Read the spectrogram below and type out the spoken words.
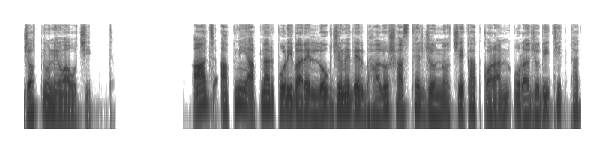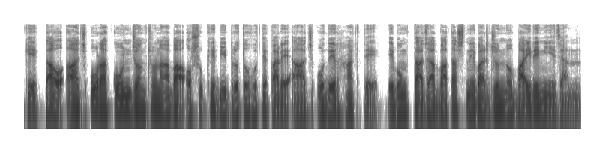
যত্ন নেওয়া উচিত। আজ আপনি আপনার পরিবারের লোকজনেদের ভালো স্বাস্থ্যের জন্য চেক আপ করান, ওরা যদি ঠিক থাকে, তাও আজ ওরা কোন যন্ত্রণা বা অসুখে বিব্রত হতে পারে, আজ ওদের হাঁটতে এবং তাজা বাতাস নেবার জন্য বাইরে নিয়ে যান।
